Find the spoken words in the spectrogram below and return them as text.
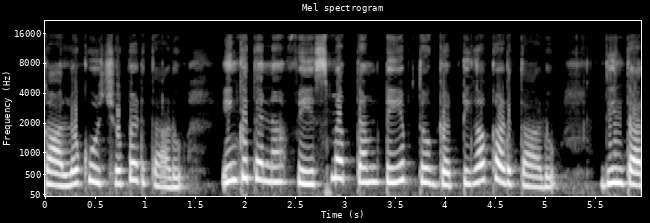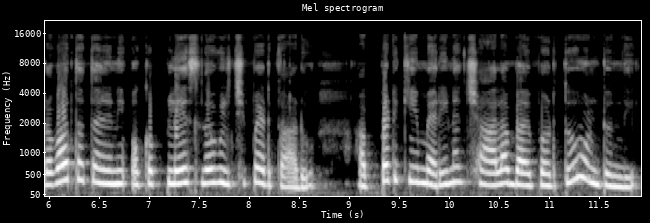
కాల్లో కూర్చోపెడతాడు ఇంకా తన ఫేస్ మొత్తం టేప్తో గట్టిగా కడతాడు. దీని తర్వాత తనని ఒక ప్లేస్లో విడిచిపెడతాడు. అప్పటికి మెరీనా చాలా భయపడుతూ ఉంటుంది.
